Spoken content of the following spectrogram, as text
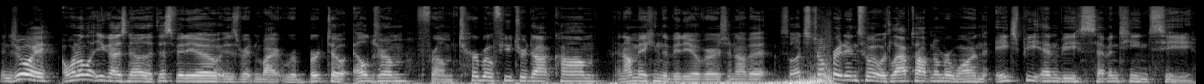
Enjoy! I want to let you guys know that this video is written by Roberto Eldrum from turbofuture.com and I'm making the video version of it. So let's jump right into it with laptop number one, the HP Envy 17T.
